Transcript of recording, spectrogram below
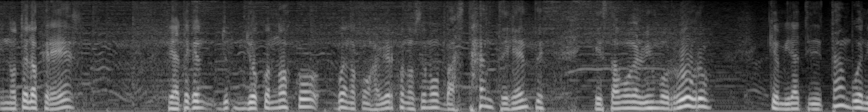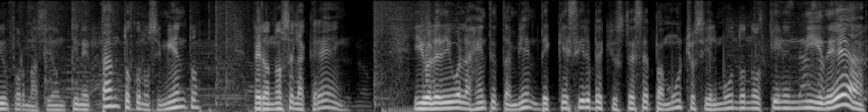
Y no te lo crees. Fíjate que yo, yo conozco, bueno, con Javier conocemos bastante gente que estamos en el mismo rubro, que mira, tiene tan buena información, tiene tanto conocimiento, pero no se la creen. Y yo le digo a la gente también, ¿de qué sirve que usted sepa mucho si el mundo no tiene ni idea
